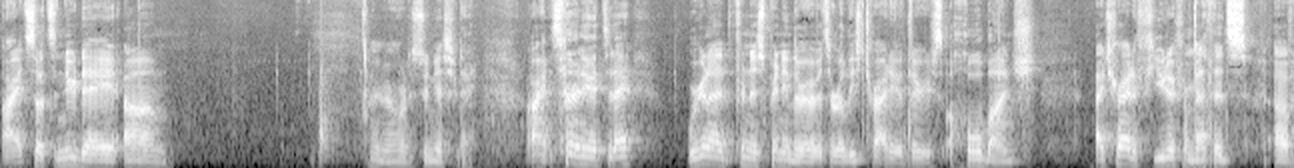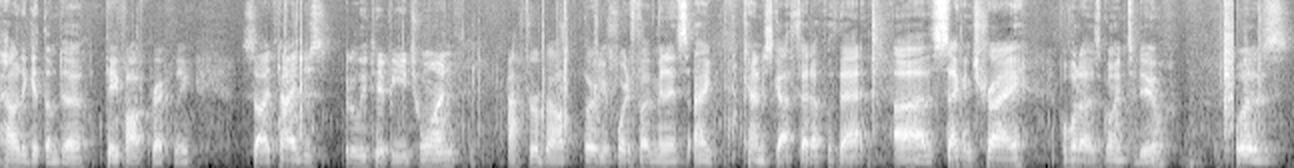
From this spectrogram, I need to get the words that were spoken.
Alright, so it's a new day. Um, I don't remember what I was doing yesterday. Alright, so anyway, today we're gonna finish painting the rivets, or at least try to. There's a whole bunch. I tried a few different methods of how to get them to tape off correctly. So I tried just literally taping each one. After about 30 or 45 minutes, I kind of just got fed up with that. Uh, the second try of what I was going to do was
